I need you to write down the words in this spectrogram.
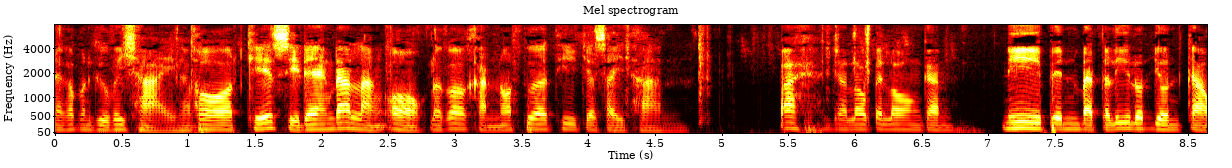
นะครับ มันคือไฟฉายครับ ถอดเคสสีแดงด้านหลังออกแล้วก็ขันน็อตเพื่อที่จะใส่ฐานไปเดี๋ยวเราไปลองกัน นี่เป็นแบตเตอรี่รถยนต์เก่า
